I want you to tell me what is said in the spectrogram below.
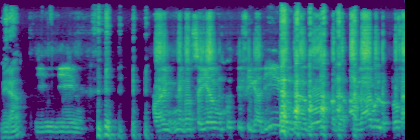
mira. Y, me conseguía algún justificativo alguna cosa. Hablaba con los profes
